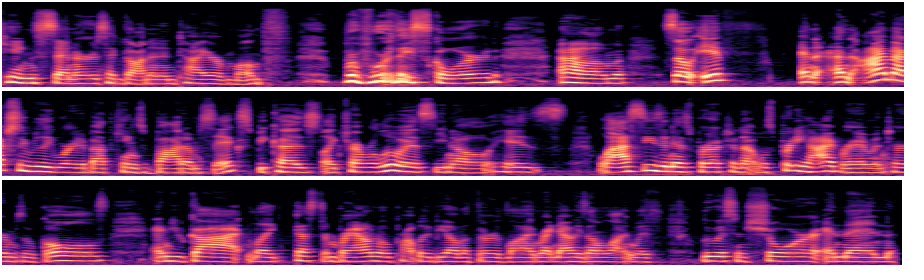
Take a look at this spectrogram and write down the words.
Kings centers had gone an entire month before they scored. Um, so if and and I'm actually really worried about the Kings' bottom six because like Trevor Lewis, you know, his last season his production that was pretty high for him in terms of goals, and you've got like Dustin Brown who'll probably be on the third line right now. He's on a line with Lewis and Shore, and then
